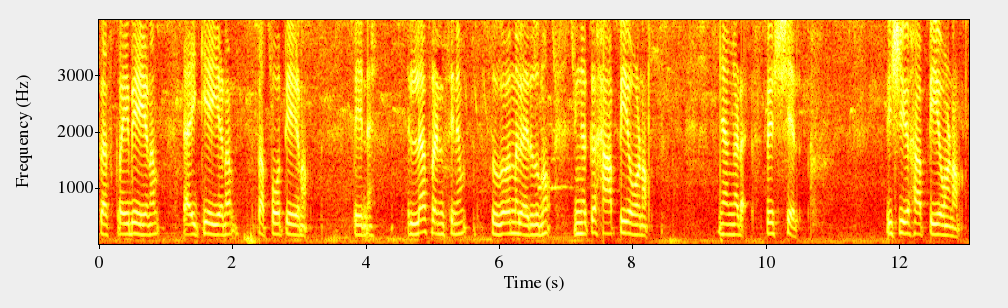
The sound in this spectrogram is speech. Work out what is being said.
സബ്സ്ക്രൈബ് ചെയ്യണം ലൈക്ക് ചെയ്യണം സപ്പോർട്ട് ചെയ്യണം. പിന്നെ എല്ലാ ഫ്രണ്ട്സിനും സുഖമെന്ന് കരുതുന്നു. നിങ്ങൾക്ക് ഹാപ്പി ഓണം. ഞങ്ങളുടെ special wish you happy Onam.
